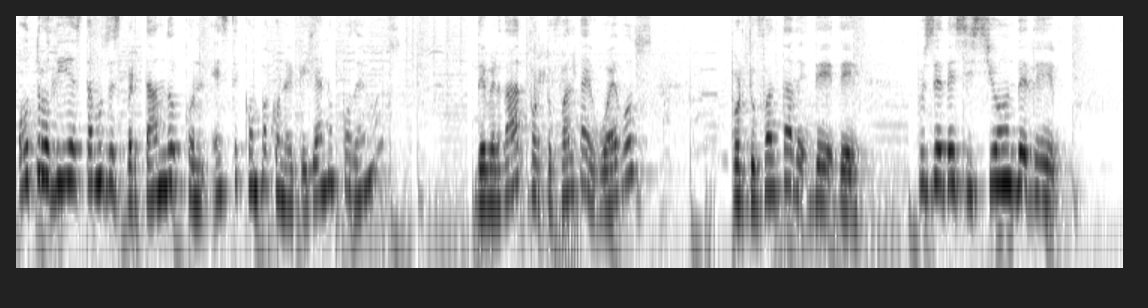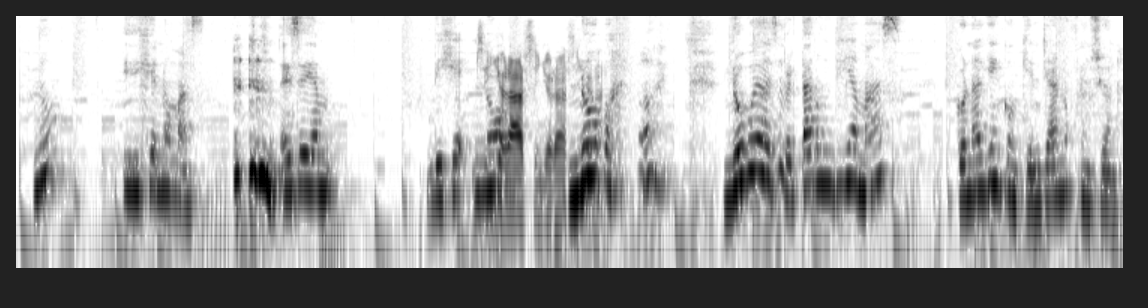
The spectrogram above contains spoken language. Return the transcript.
otro día estamos despertando con este compa con el que ya no podemos? ¿De verdad? ¿Por tu falta de huevos? ¿Por tu falta de, de, pues de decisión, de, de, ¿no? Y dije, no más. Ese día Dije, sin no. Llorar, sin llorar, no, no voy a despertar un día más con alguien con quien ya no funciona.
